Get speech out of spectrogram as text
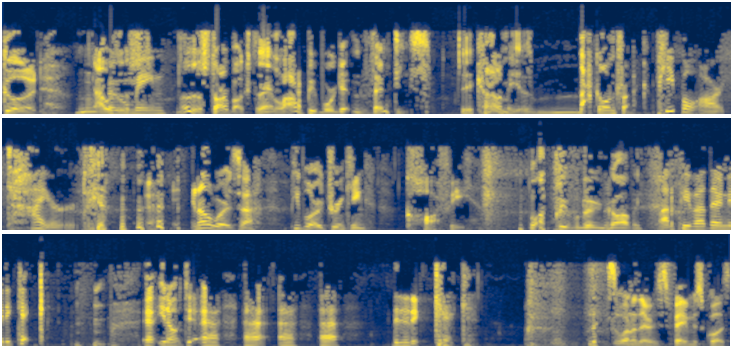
good. Mm, I was At a, I was at Starbucks today, and a lot of people were getting ventis. The economy is back on track. People are tired. In other words, uh, people are drinking coffee. a lot of people drinking coffee. A lot of people out there need a kick. Uh, you know, uh, uh, uh, uh, they need a kick. That's one of their famous quotes.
